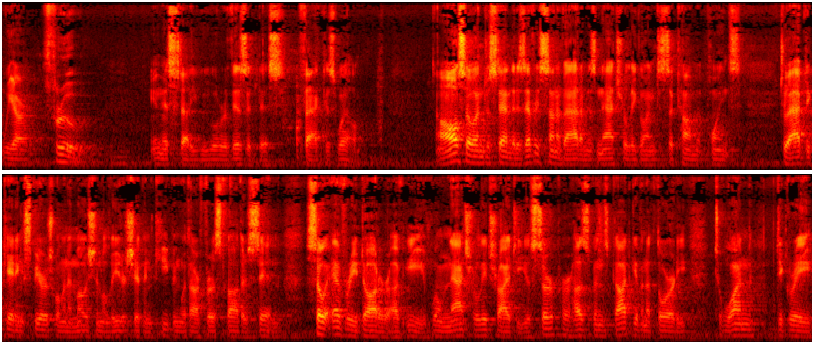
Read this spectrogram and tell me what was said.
we are through in this study, we will revisit this fact as well. I also understand that as every son of Adam is naturally going to succumb at points to abdicating spiritual and emotional leadership in keeping with our first father's sin, so every daughter of Eve will naturally try to usurp her husband's God given authority to one degree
